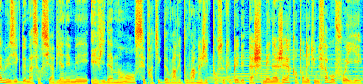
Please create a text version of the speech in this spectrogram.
La musique de ma sorcière bien-aimée, évidemment, c'est pratique d'avoir des pouvoirs magiques pour s'occuper des tâches ménagères quand on est une femme au foyer.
